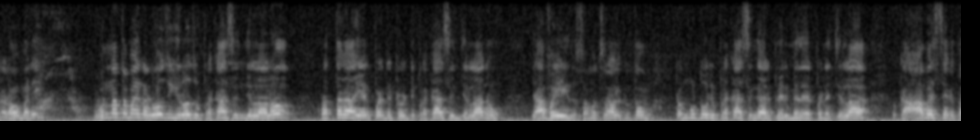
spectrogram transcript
నడవమని ఉన్నతమైన రోజు ఈరోజు ప్రకాశం జిల్లాలో కొత్తగా ఏర్పడినటువంటి ప్రకాశం జిల్లాను యాభై ఐదు సంవత్సరాల క్రితం టంగుటూరి ప్రకాశం గారి పేరు మీద ఏర్పడిన జిల్లా ఒక ఆవశ్యకత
